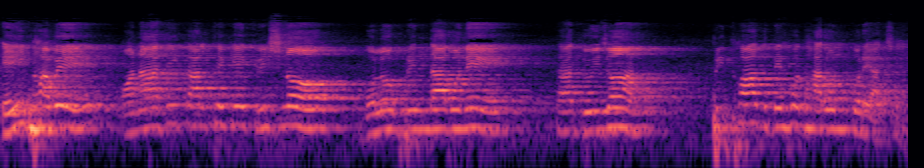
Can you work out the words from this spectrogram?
এইভাবে অনাদিকাল থেকে কৃষ্ণ গোলক বৃন্দাবনে তারা দুইজন পৃথক দেহ ধারণ করে আছেন।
